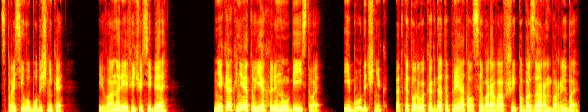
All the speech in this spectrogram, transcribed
спросил у будочника. «Иван Арефич у себя?» «Никак нет, уехали на убийство». И будочник, от которого когда-то прятался воровавший по базарам барыба,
